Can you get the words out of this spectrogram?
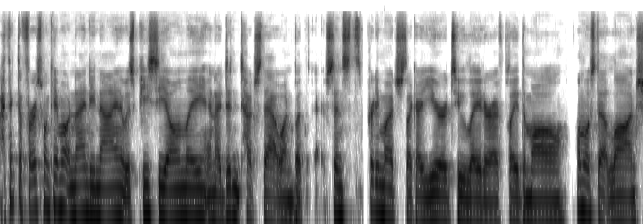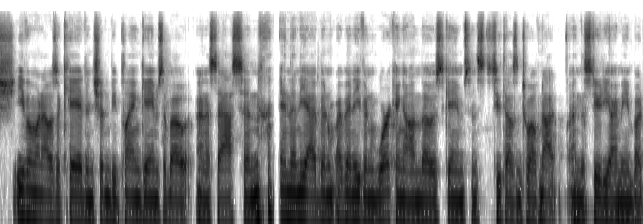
I think the first one came out in 99. It was PC only, and I didn't touch that one. But since pretty much like a year or two later, I've played them all almost at launch, even when I was a kid and shouldn't be playing games about an assassin. and then, yeah, I've been, I've been even working on those games since 2012, not in the studio, I mean, but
